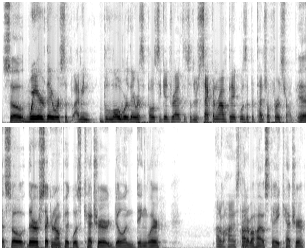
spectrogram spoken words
So where they were. I mean, below where they were supposed to get drafted. So their second round pick was a potential first round pick yeah, so their second round pick was catcher Dillon Dingler out of Ohio State. out of Ohio State. Catcher.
